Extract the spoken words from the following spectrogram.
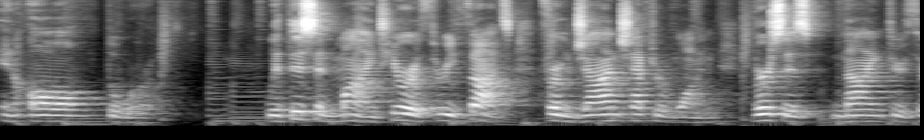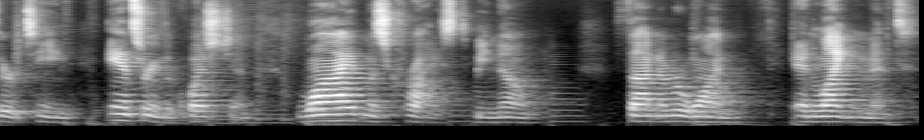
in all the world. With this in mind, here are three thoughts from John chapter 1, verses 9 through 13, answering the question why must Christ be known? Thought number one enlightenment.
